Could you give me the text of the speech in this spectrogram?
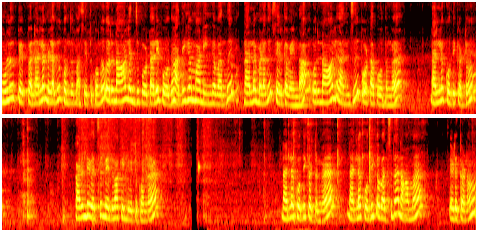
முழு பெப்பர் நல்ல மிளகு கொஞ்சமாக சேர்த்துக்கோங்க. ஒரு நாலு அஞ்சு போட்டாலே போதும். அதிகமாக நீங்கள் வந்து நல்ல மிளகு சேர்க்க வேண்டாம். ஒரு நாலு அஞ்சு போட்டால் போதுங்க. நல்லா கொதிக்கட்டும். கரண்டி வச்சு மெதுவாக கிண்டி விட்டுக்கோங்க. நல்லா கொதிக்கட்டுங்க. நல்லா கொதிக்க வச்சு தான் நாம் எடுக்கணும்.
